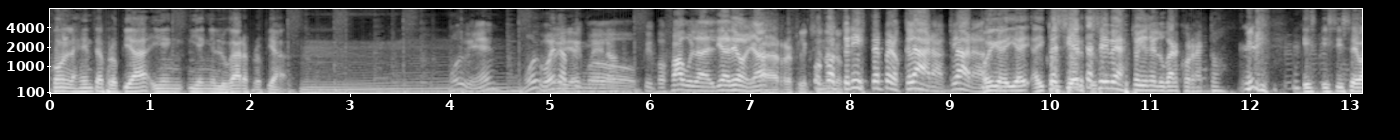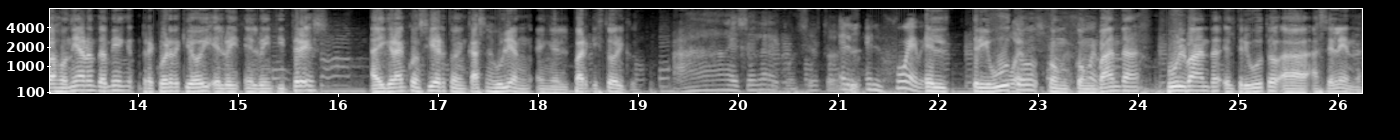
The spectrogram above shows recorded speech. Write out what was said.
con la gente apropiada y en, y en el lugar apropiado. Mm. Muy bien, muy buena Muy bien, Pipo, mira. Pipo Fábula del día de hoy, ¿ah? Un poco triste, pero clara, clara. Oiga, y hay, hay te sientas y vea, estoy en el lugar correcto. Y, y si se bajonearon también, recuerde que hoy, el, el 23, hay gran concierto en Casa Julián, en el Parque Histórico. Ah, esa es la del concierto. El, el jueves. El tributo Jueves. con, con Jueves. banda, full banda, el tributo a, a Selena.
